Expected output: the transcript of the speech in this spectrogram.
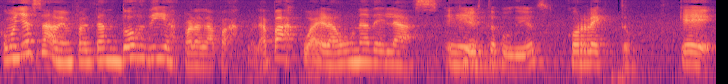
como ya saben, faltan dos días para la Pascua. La Pascua era una de las... Eh, ¿Fiestas judías? Correcto, que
